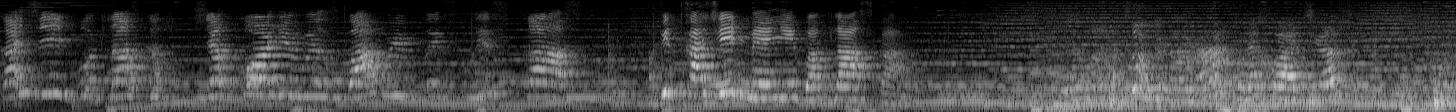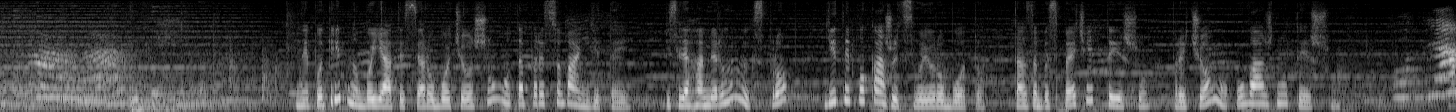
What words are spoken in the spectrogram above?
Скажіть, будь ласка, Не потрібно боятися робочого шуму та пересувань дітей. Після гамірливих спроб діти покажуть свою роботу та забезпечать тишу, причому уважну тишу. Я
